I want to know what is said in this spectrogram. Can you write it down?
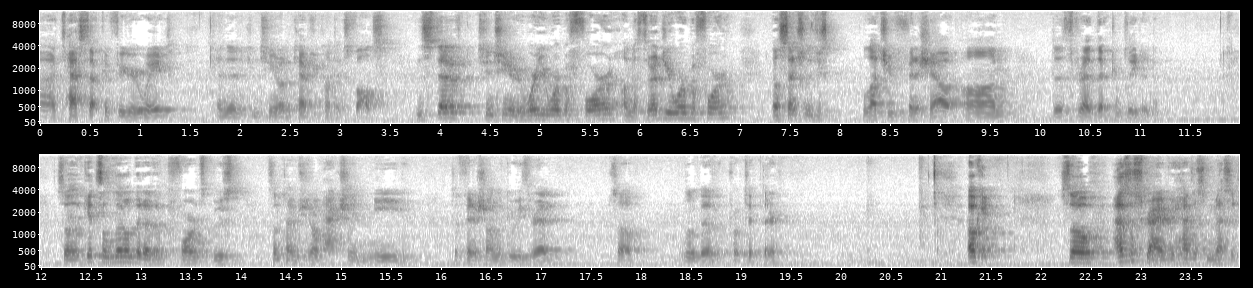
uh, task.configure wait and then continue on capture context false instead of continuing where you were before on the thread you were before, it'll essentially just let you finish out on the thread that completed. So it gets a little bit of a performance boost. Sometimes you don't actually need to finish on the GUI thread. So a little bit of a pro tip there. Okay, so as described, we have this message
